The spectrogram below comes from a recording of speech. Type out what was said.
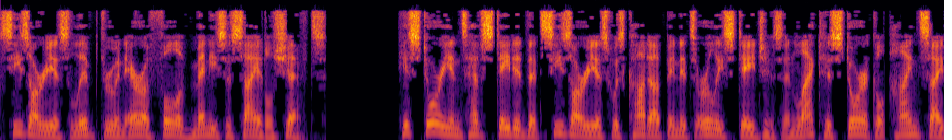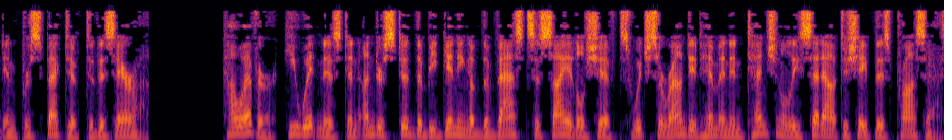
Caesarius lived through an era full of many societal shifts. Historians have stated that Caesarius was caught up in its early stages and lacked historical hindsight and perspective to this era. However, he witnessed and understood the beginning of the vast societal shifts which surrounded him and intentionally set out to shape this process.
